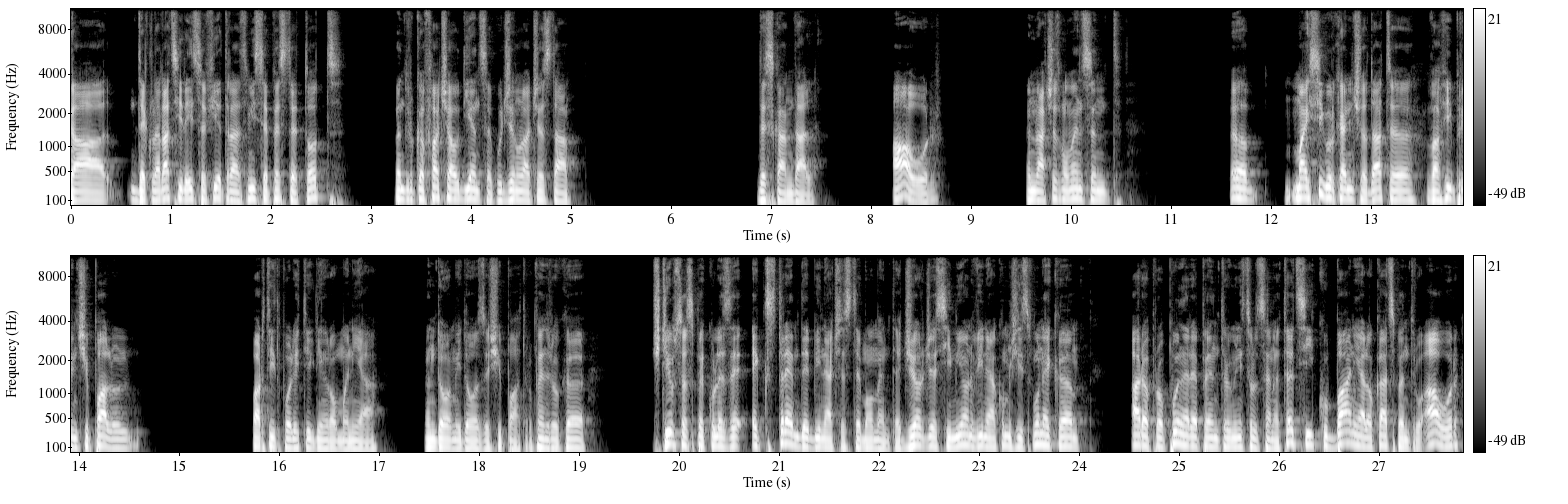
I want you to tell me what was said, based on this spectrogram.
ca declarațiile ei să fie transmise peste tot, pentru că face audiență cu genul acesta de scandal. Aur, în acest moment sunt uh, mai sigur ca niciodată, va fi principalul partid politic din România în 2024, pentru că știu să speculeze extrem de bine aceste momente. George Simion vine acum și spune că are o propunere pentru Ministrul Sănătății cu banii alocați pentru aur,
